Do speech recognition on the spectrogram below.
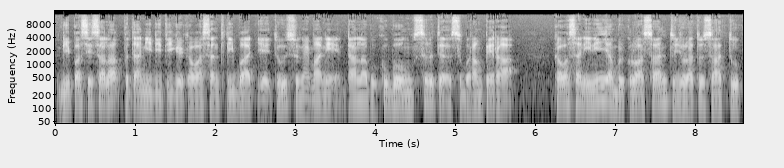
Di Pasir Salak, petani di tiga kawasan terlibat iaitu Sungai Manik dan Labu Kubung serta Seberang Perak. Kawasan ini yang berkeluasan 701.6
